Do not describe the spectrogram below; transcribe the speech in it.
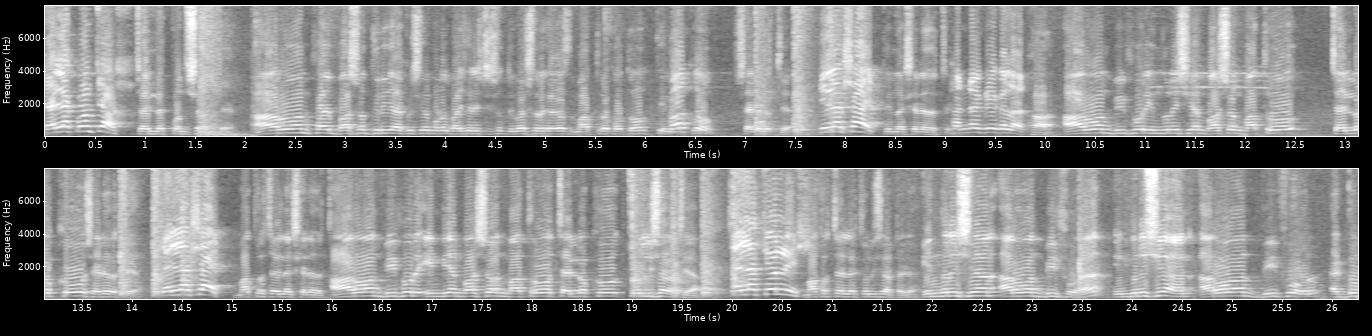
চার লাখ পঞ্চাশ। চার লাখ পঞ্চাশ হাজার টাকা। R one five version three একুশের মডেল বাইশের রেজিস্ট্রেশন দুই বছরের কাগজ মাত্র কত? তিন লক্ষ ষাট হাজার টাকা। তিন লাখ ষাট। তিন লাখ ষাট হাজার টাকা। ঠান্ডা গ্রে কালার হ্যাঁ। R one V four Indonesian version মাত্র চার লক্ষ ষাট হাজার টাকা। চার লাখ ষাট। মাত্র চার লাখ ষাট হাজার R one V four Indian version মাত্র চার লক্ষ চল্লিশ হাজার টাকা। চার লাখ চল্লিশ। মাত্র চার লাখ চল্লিশ হাজার টাকা। Indonesian R one V four হ্যাঁ? Indonesian R one V four একদম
